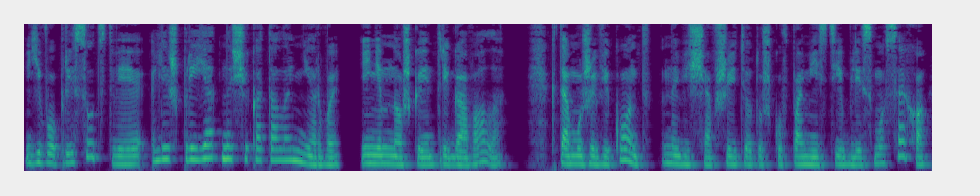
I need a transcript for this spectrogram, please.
Его присутствие лишь приятно щекотало нервы и немножко интриговало. К тому же Виконт, навещавший тетушку в поместье Блисмусехо,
